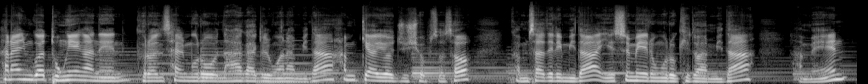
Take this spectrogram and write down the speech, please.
하나님과 동행하는 그런 삶으로 나아가길 원합니다. 함께하여 주시옵소서. 감사드립니다. 예수님의 이름으로 기도합니다. 아멘.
